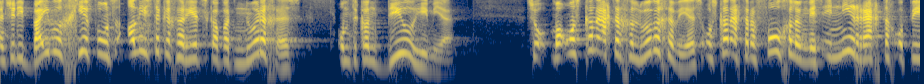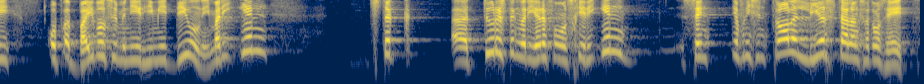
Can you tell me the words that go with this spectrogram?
En so die Bybel gee vir ons al die stukke gereedskap wat nodig is om te kan deel hiermee. So, maar ons kan egter gelowige wees, ons kan egter 'n volgeling wees en nie regtig op die op 'n Bybelse manier hiermee deel nie. Maar die een stuk uh toerusting wat die Here vir ons gee, die een sent, een van die sentrale leerstellings wat ons het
